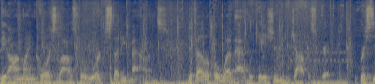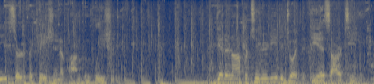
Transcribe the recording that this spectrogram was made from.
The online course allows for work-study balance. Develop a web application in JavaScript. Receive certification upon completion. Get an opportunity to join the DSR team.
